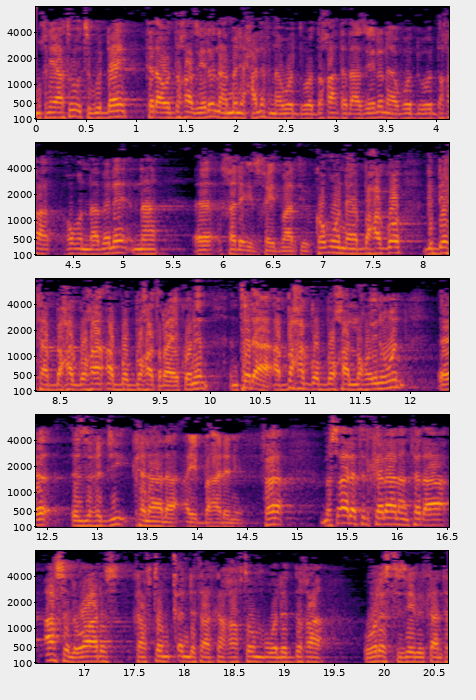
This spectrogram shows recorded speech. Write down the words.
ምክንያቱ እቲ ጉዳይ እተ ወድኻ ዘለ ናብ መን ይሓልፍ ናብ ወዲ ወድኻ እተ ዘለ ናብ ወዲ ወድኻ ከምኡ እናበለ እና ኸደ እዩ ዝኸይድ ማለት እዩ ከምኡውን ናይ ኣባሓጎ ግዴታ ኣባሓጎኻ ኣቦቦኻ ጥራይ ኣይኮነን እንተ ኣባሓጎ ኣቦካ ኣሎ ኮይኑ እውን እዚ ሕጂ ከላላ ኣይበሃልን እዩ መስኣለት ከላላ እተ ኣስል ዋርስ ካብቶም ቀንድታትካ ካብቶም ወለድኻ ወረስቲ ዘይብልካ እተ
